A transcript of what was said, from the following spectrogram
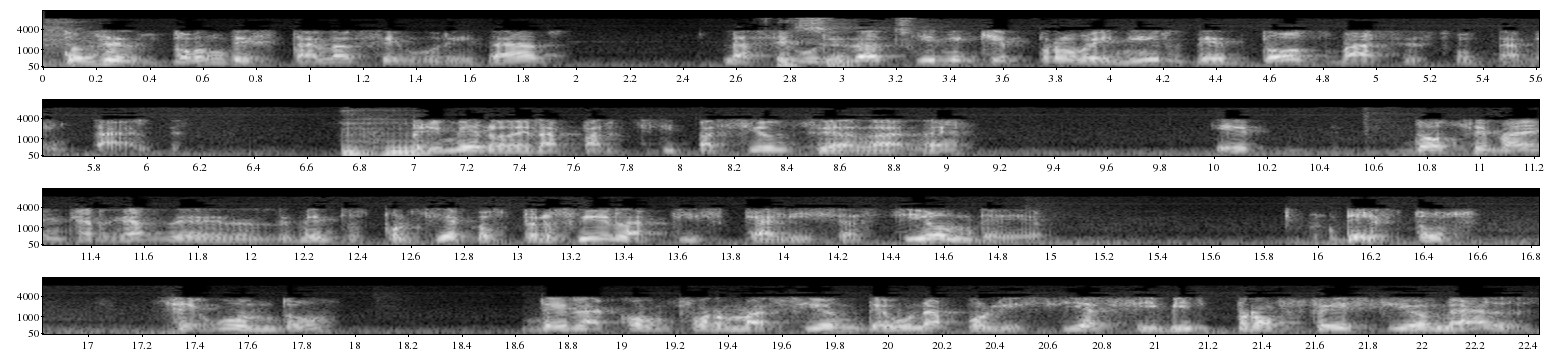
Entonces, ¿dónde está la seguridad? La seguridad tiene que provenir de dos bases fundamentales. Primero, de la participación ciudadana, que no se va a encargar de elementos policíacos, pero sí de la fiscalización de, de estos. Segundo, de la conformación de una policía civil profesional.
